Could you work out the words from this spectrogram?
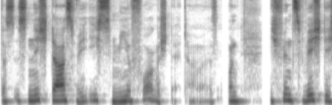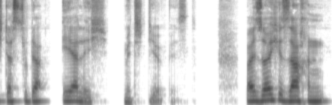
das ist nicht das, wie ich es mir vorgestellt habe. Und ich finde es wichtig, dass du da ehrlich mit dir bist. Weil solche Sachen,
